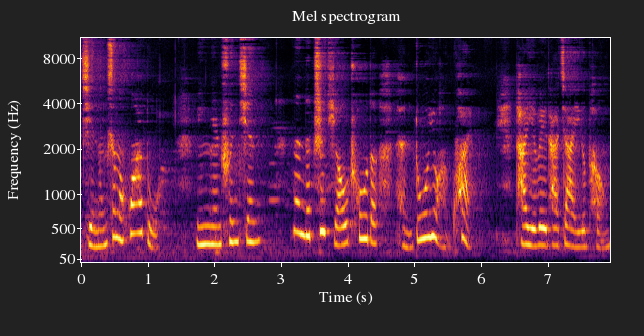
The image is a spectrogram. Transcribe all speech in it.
且浓香的花朵。明年春天，嫩的枝条抽得很多又很快。他也为它架一个棚，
